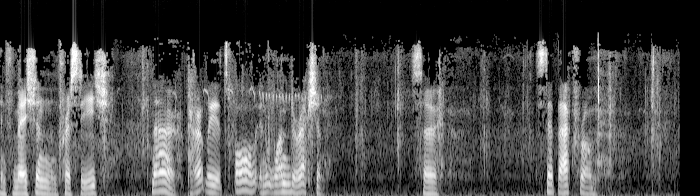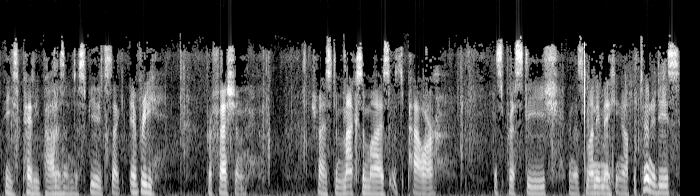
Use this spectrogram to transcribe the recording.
information and prestige. No, apparently it's all in one direction. So, step back from these petty partisan disputes. Like every profession tries to maximize its power, its prestige, and its money making opportunities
